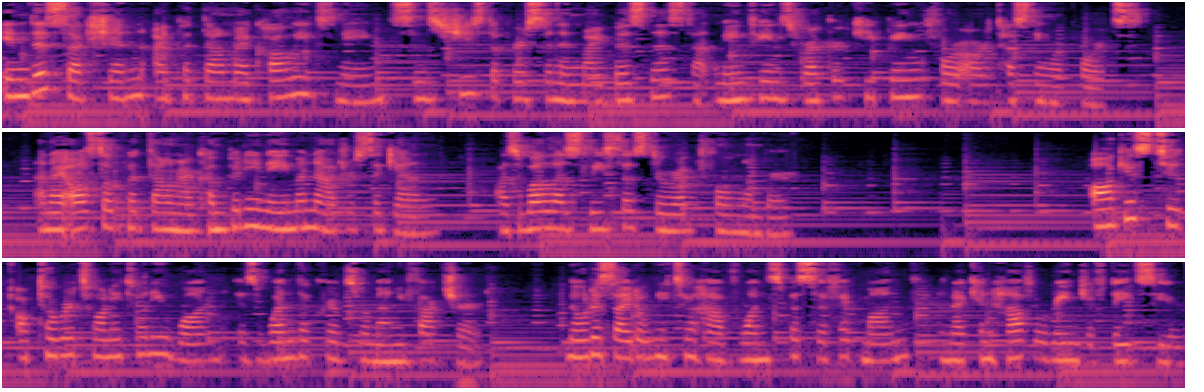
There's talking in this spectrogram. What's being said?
In this section, I put down my colleague's name since she's the person in my business that maintains record keeping for our testing reports. And I also put down our company name and address again, as well as Lisa's direct phone number. August to October 2021 is when the cribs were manufactured. Notice I don't need to have one specific month and I can have a range of dates here.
